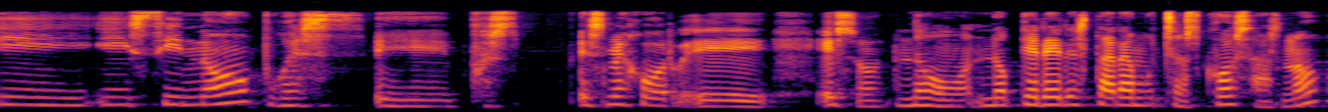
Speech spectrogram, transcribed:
Y, y si no, pues, eh, pues es mejor eh, eso, no, no querer estar a muchas cosas, ¿no?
